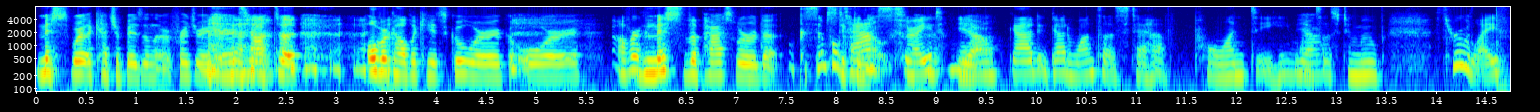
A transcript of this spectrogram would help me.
miss where the ketchup is in the refrigerator, it's not to overcomplicate schoolwork or over miss the password. simple tasks, note. right? You Yeah. know, God God wants us to have plenty. He wants Yeah. us to move through life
